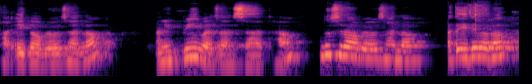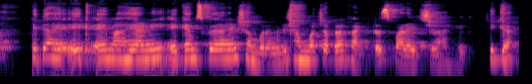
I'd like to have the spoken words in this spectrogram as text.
हा एक अवयव झाला आणि पी वजा सात हा दुसरा अवयव झाला. आता इथे बघा किती आहे? एक एम आहे आणि एक एम स्क्वेअर आहे शंभर आहे म्हणजे शंभरचे आपल्याला फॅक्टर्स पाडायचे आहेत. ठीक आहे?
